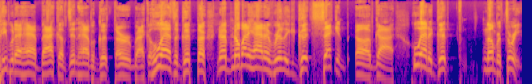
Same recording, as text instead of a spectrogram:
people that had backups didn't have a good third backup. Who has a good third? Nobody had a really good second uh, guy. Who had a good number three?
